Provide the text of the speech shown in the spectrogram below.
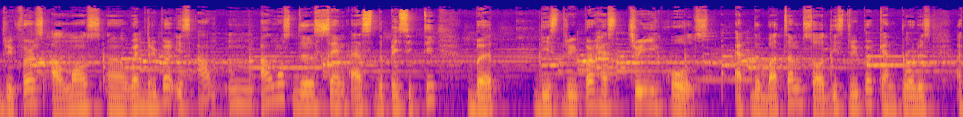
drippers almost uh, wave dripper is al um, almost the same as the V60 but this dripper has three holes at the bottom so this dripper can produce a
